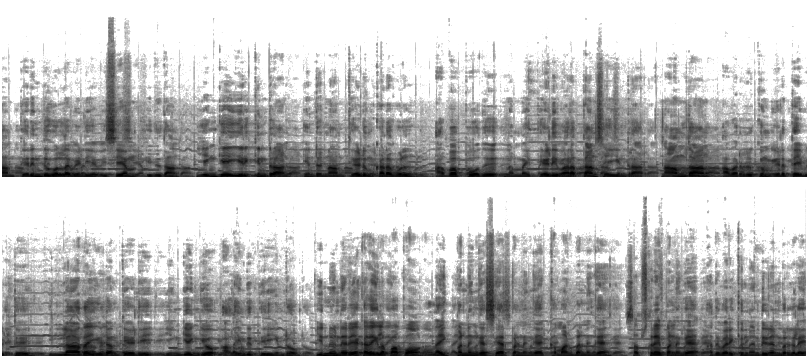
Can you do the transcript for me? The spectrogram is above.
நாம் தெரிந்து கொள்ள வேண்டிய விஷயம் இதுதான். எங்கே இருக்கின்றான் என்று நாம் தேடும் கடவுள் அவ்வப்போது நம்மை தேடி வரத்தான் செய்கின்றார். நாம் தான் அவர் இருக்கும் இடத்தை விட்டு இல்லாத இடம் தேடி எங்கெங்கேயோ அலைந்து திரிகின்றோம். இன்னும் நிறைய கதைகளை பார்ப்போம். லைக் பண்ணுங்க ஷேர் பண்ணுங்க கமெண்ட் பண்ணுங்க சப்ஸ்கிரைப் பண்ணுங்க. அது வரைக்கும் நன்றி நண்பர்களே.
